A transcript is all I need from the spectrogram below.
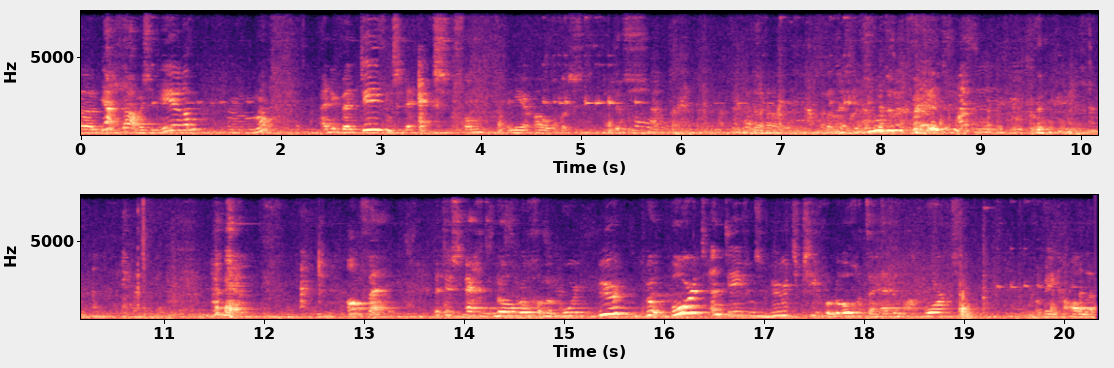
Eh, ja, dames en heren. En ik ben tevens de ex van meneer August. Dus. Dat je vermoedelijk vergeten. Enfin, het is echt nodig om een boord, buurt, bu- boord en tevens buurtpsychologen te hebben aan boord. Vanwege alle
